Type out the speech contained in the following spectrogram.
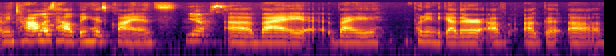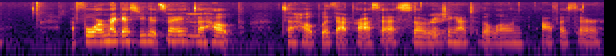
I mean, Tom Well- is helping his clients yes. uh, by by putting together a, a good uh, a form, I guess you could say, to Mhm. help to help with that process. So Right. reaching out to the loan officer,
